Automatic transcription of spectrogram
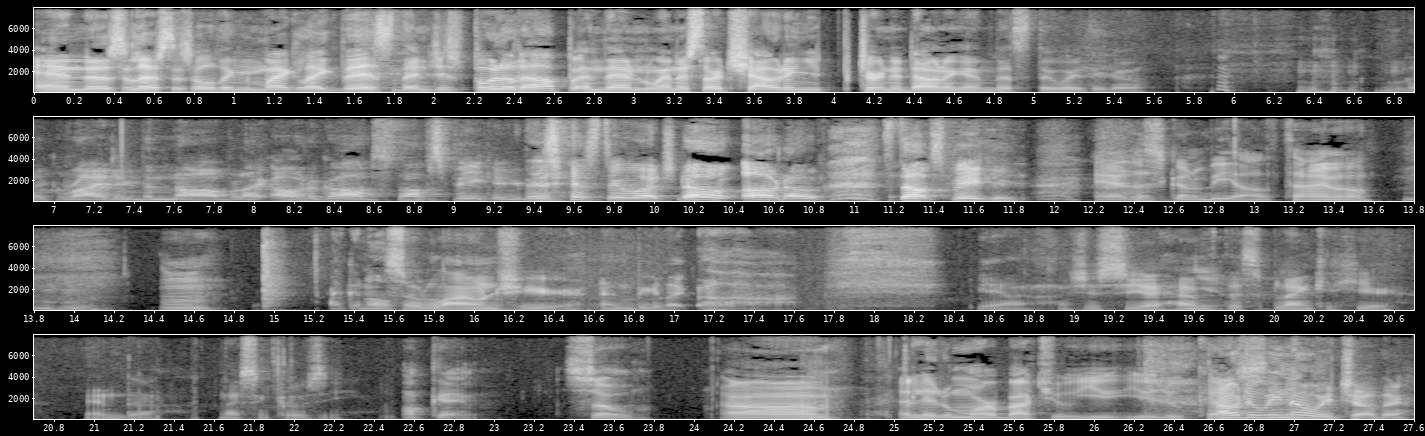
and uh, Celesto is holding the mic like this, then just pull it up and then when I start shouting, you turn it down again. That's the way to go. like riding the knob, like, oh god, stop speaking. This is too much. No, oh no, stop speaking. Yeah, this is gonna be all the time, huh? Mm. I can also lounge here and be like, oh. Yeah, as you see, I have Yeah. this blanket here and uh, nice and cozy. Okay. So, um, a little more about you. You you do. How do we know each other?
